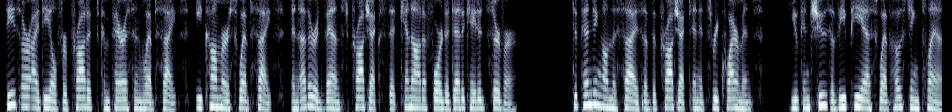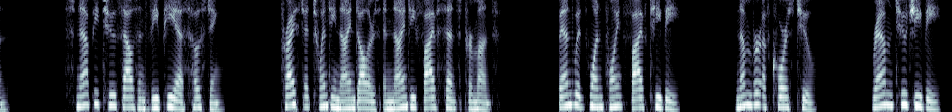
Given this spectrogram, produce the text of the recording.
These are ideal for product comparison websites, e-commerce websites, and other advanced projects that cannot afford a dedicated server. Depending on the size of the project and its requirements, you can choose a VPS web hosting plan. Snappy 2000 VPS hosting. Priced at $29.95 per month. Bandwidth 1.5 TB. Number of cores 2. RAM 2 GB.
